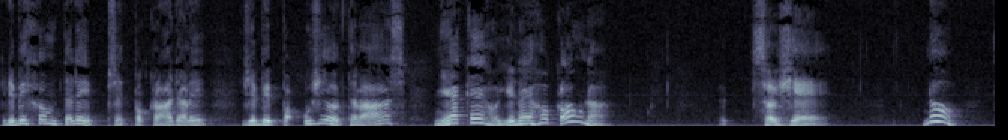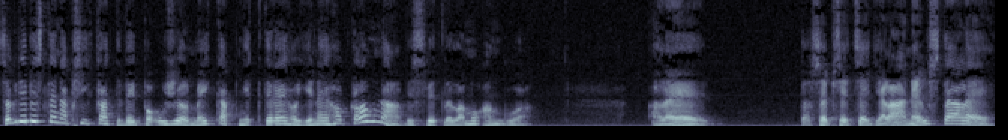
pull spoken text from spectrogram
kdybychom tedy předpokládali, že by použil tvář nějakého jiného klauna. Cože? No, co kdybyste například vy použil make-up některého jiného klauna, vysvětlila mu Angua. Ale to se přece dělá neustále.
